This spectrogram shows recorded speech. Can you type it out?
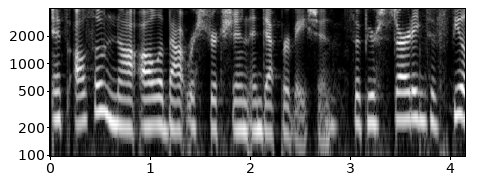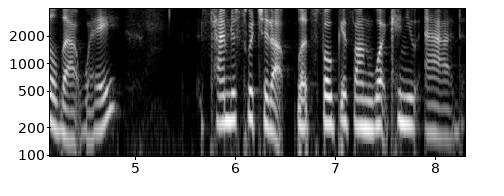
It's also not all about restriction and deprivation. So if you're starting to feel that way, it's time to switch it up. Let's focus on what can you add.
